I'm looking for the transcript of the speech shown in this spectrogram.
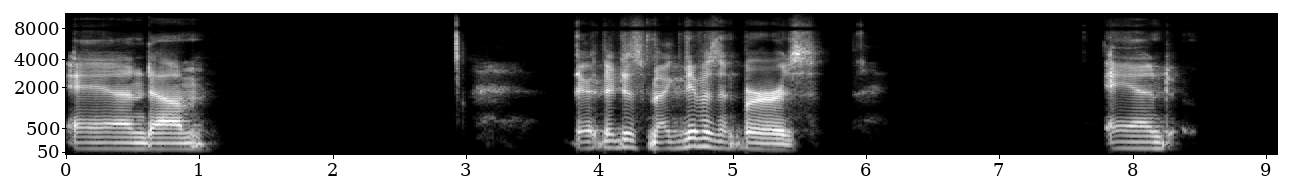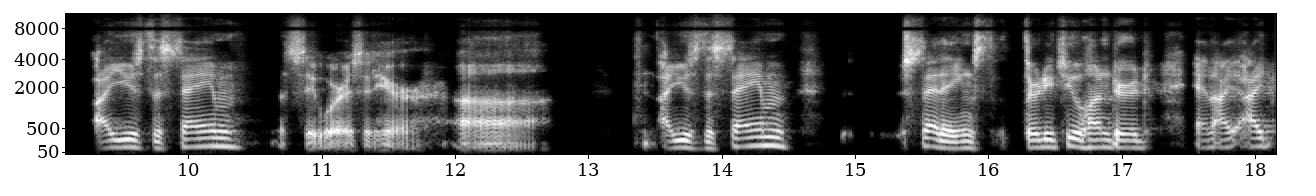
and um, they're they're just magnificent birds. And I use the same. Let's see, where is it here? Uh, I use the same settings, 3200, and I, I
